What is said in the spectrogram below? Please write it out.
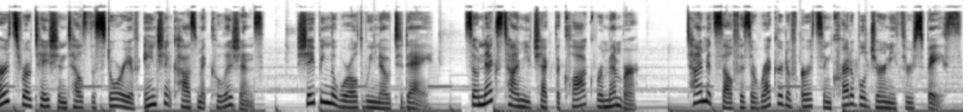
Earth's rotation tells the story of ancient cosmic collisions, shaping the world we know today. So next time you check the clock, remember, time itself is a record of Earth's incredible journey through space.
